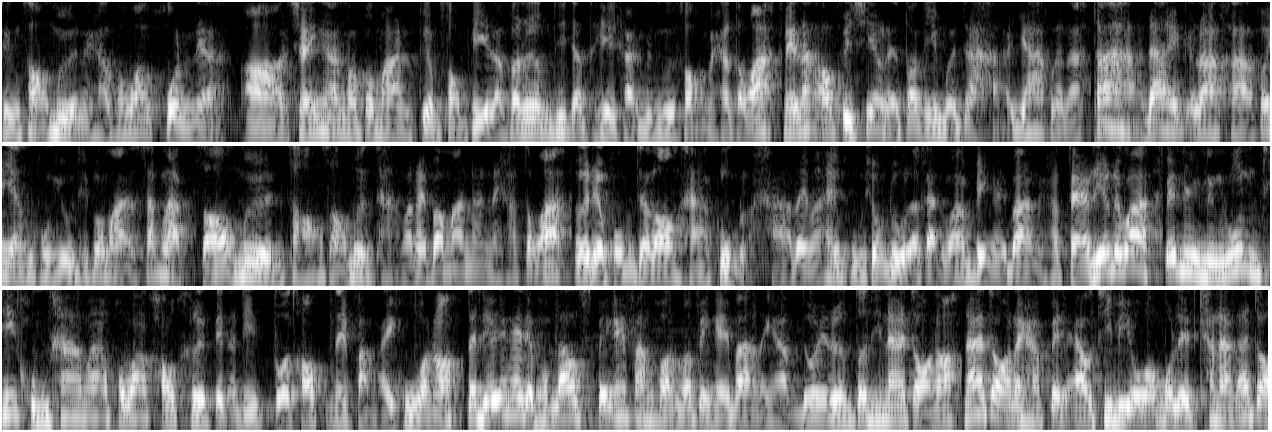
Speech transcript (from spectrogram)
ถึง20,000นะครับเพราะว่าคนเนี่ยใช้งานมาประมาณเกือบ 2 ปี แล้วก็เริ่มที่จะเทขายเป็นมือ2นะครับแต่ว่าในหน้า Official เนี่ยตอนนี้เหมือนจะหายากแล้วนะ ถ้าหาได้ราคาก็ยังคงอยู่ที่ประมาณสักหลัก20,000 2 23,000อะไรประมาณนั้นนะครับแต่ว่าเออเดี๋ยวผมจะลองหากลุ่มหาอะไรมาให้คุณผู้ชมดูแล้วกันว่าเป็นไงบ้างนะครับแต่เรียกได้ว่าเป็นอีกหนึ่งรุ่นที่คุ้มค่ามาก เพราะว่าเขาเคยเป็นอดีตตัวท็อปในฝั่งไอคูเนาะแต่เดี๋ยวยังไงเดี๋ยวผมเล่าสเปคให้ฟังก่อนว่าเป็นไงบ้างนะครับโดยเริ่มต้นที่หน้าจอเนาะหน้าจอนะครับเป็น TPO AMOLED ขนาดหน้าจอ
